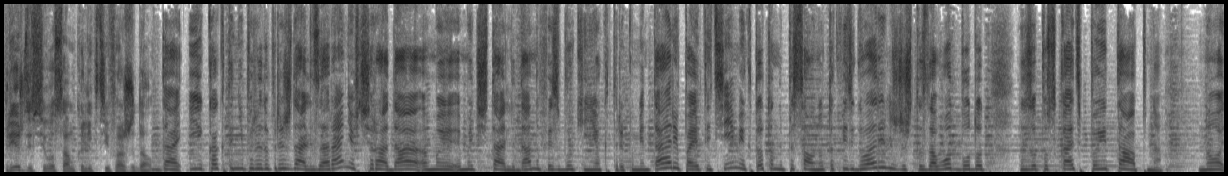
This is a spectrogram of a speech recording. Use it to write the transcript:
прежде всего сам коллектив ожидал. Да, и как-то не предупреждали заранее. Вчера, да, мы, мы читали, да, на Фейсбуке некоторые комментарии по этой теме. Кто-то написал, ну так ведь говорили же, что завод будут запускать поэтапно. Но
